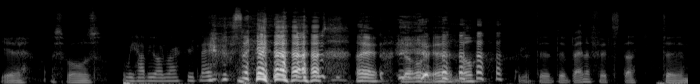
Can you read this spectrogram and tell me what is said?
Yeah, I suppose. we have you on record now so no, yeah, no. The the benefits that the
